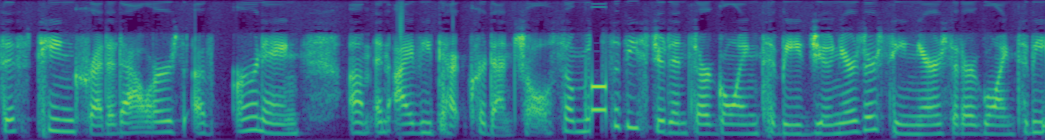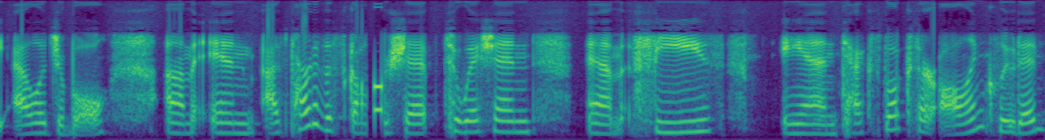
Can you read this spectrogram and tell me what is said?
15 credit hours of earning um, an Ivy Tech credential. So most of these students are going to be juniors or seniors that are going to be eligible, um, and as part part of the scholarship, tuition, um, fees, and textbooks are all included.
